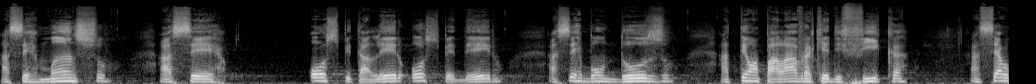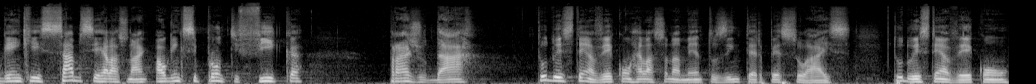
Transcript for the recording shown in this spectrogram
a ser manso, a ser hospitaleiro, hospedeiro, a ser bondoso, a ter uma palavra que edifica, a ser alguém que sabe se relacionar, alguém que se prontifica para ajudar. Tudo isso tem a ver com relacionamentos interpessoais. Tudo isso tem a ver com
